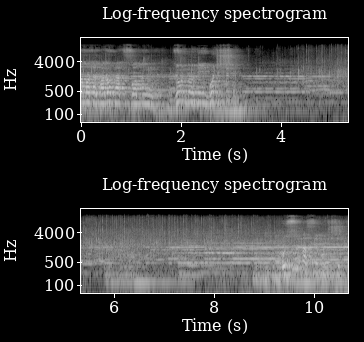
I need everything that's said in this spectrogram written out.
Улаанбаатар баруун гац болон зүүн дүүргийн бүжигчид Өсвөр насны бүжигчид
